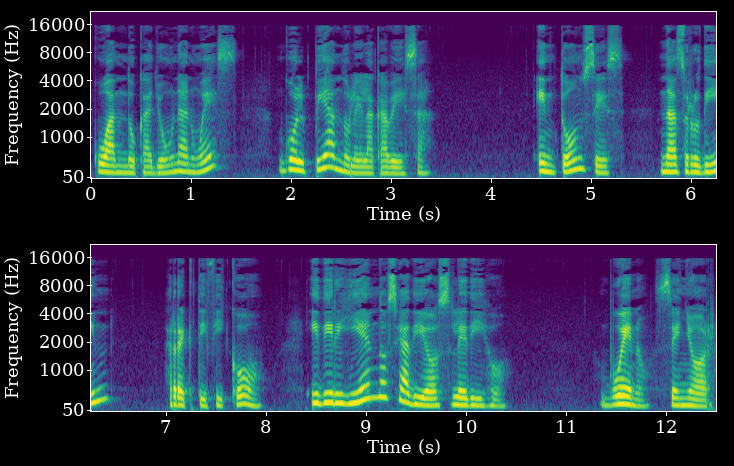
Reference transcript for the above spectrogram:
cuando cayó una nuez golpeándole la cabeza. Entonces Nasrudín rectificó y dirigiéndose a Dios le dijo, Bueno, Señor,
